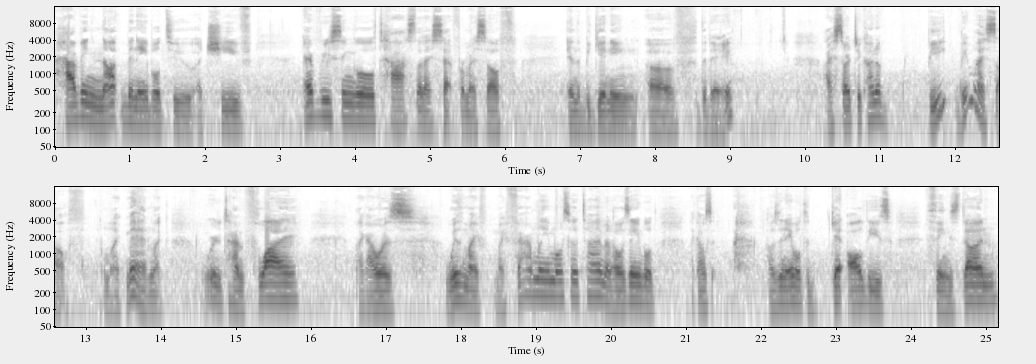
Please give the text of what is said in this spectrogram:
having not been able to achieve every single task that I set for myself in the beginning of the day, I start to kind of beat beat myself. I'm like, man, like where did time fly? Like I was with my my family most of the time, and I was able, like I was, I wasn't able to get all these things done.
